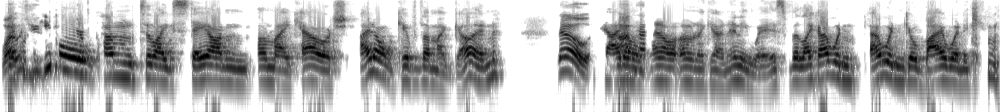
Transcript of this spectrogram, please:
Why Like, would you? people come to like stay on on my couch? I don't give them a gun. No, I don't. not- I don't own a gun anyways. But like, I wouldn't. I wouldn't go buy one to give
